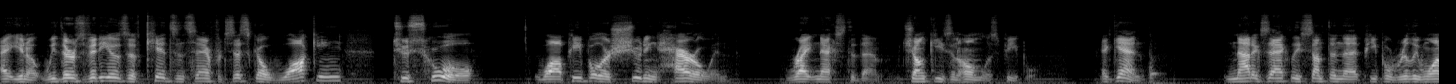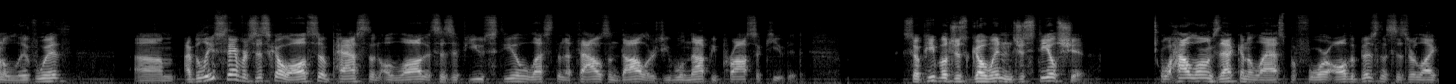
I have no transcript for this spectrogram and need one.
I, you know, we, there's videos of kids in San Francisco walking to school while people are shooting heroin right next to them, junkies and homeless people. Again, not exactly something that people really want to live with. Um, I believe San Francisco also passed a, a law that says if you steal less than a thousand dollars, you will not be prosecuted. So people just go in and just steal shit. Well, how long is that going to last before all the businesses are like,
